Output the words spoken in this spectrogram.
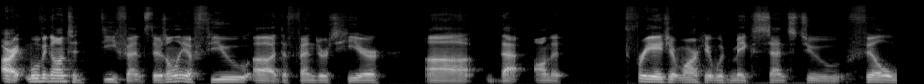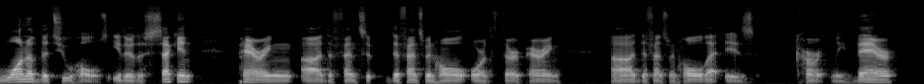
all right, moving on to defense. There's only a few uh, defenders here uh, that on the free agent market would make sense to fill one of the two holes, either the second pairing uh, defensive defenseman hole or the third pairing uh, defenseman hole that is currently there.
